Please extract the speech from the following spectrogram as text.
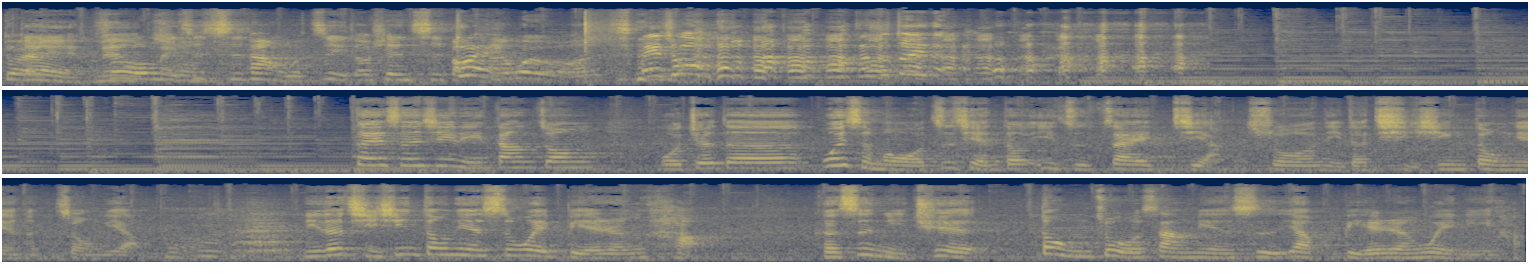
对，没有所以我每次吃饭，我自己都先吃饱，对再喂我儿子。没错，这是对的。在身心灵当中，我觉得为什么我之前都一直在讲说你的起心动念很重要。嗯，你的起心动念是为别人好，可是你却动作上面是要别人为你好。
